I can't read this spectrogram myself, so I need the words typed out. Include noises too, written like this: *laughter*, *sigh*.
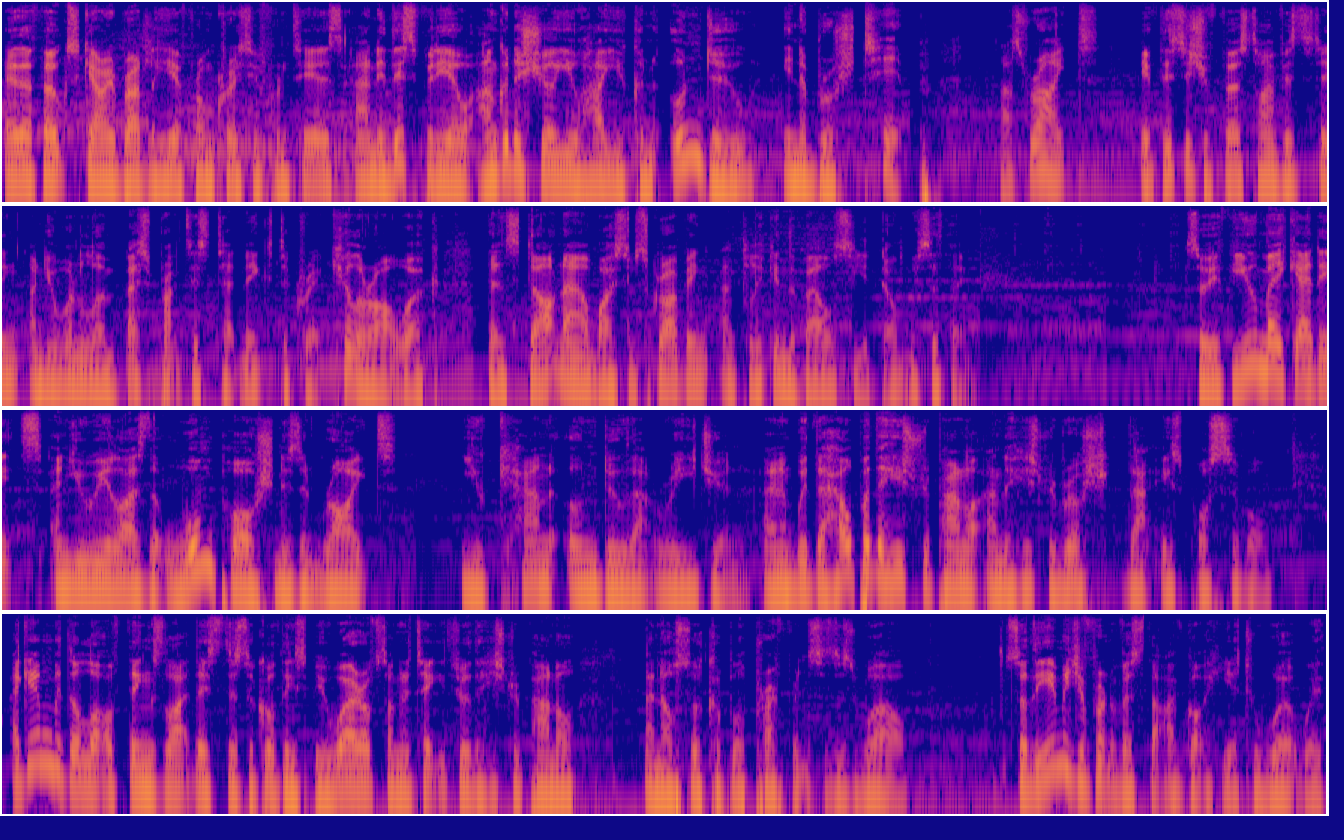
Hey there folks, Gary Bradley here from Creative Frontiers and in this video I'm going to show you how you can undo in a brush tip. That's right, if this is your first time visiting and you want to learn best practice techniques to create killer artwork, then start now by subscribing and clicking the bell so you don't miss a thing. So if you make edits and you realise that one portion isn't right, you can undo that region and with the help of the history panel and the history brush that is possible. Again, with a lot of things like this, there's a couple things to be aware of. So I'm going to take you through the history panel and also a couple of preferences as well. So the image in front of us that I've got here to work with,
